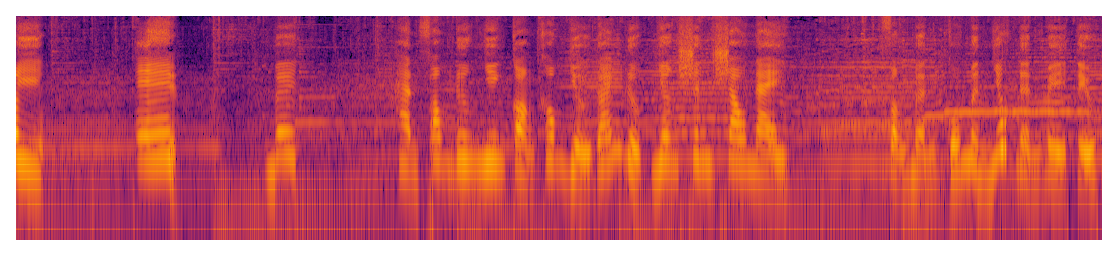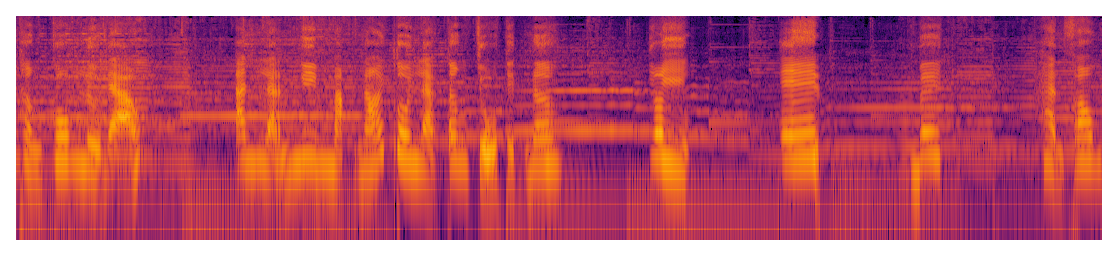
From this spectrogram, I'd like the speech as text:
Y. E. B. Hành Phong đương nhiên còn không dự đoán được nhân sinh sau này. Vận mệnh của mình nhất định bị tiểu thần côn lừa đảo. Anh lãnh nghiêm mặt nói tôi là tân chủ tịch nơ Y. E. B. Hành Phong.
